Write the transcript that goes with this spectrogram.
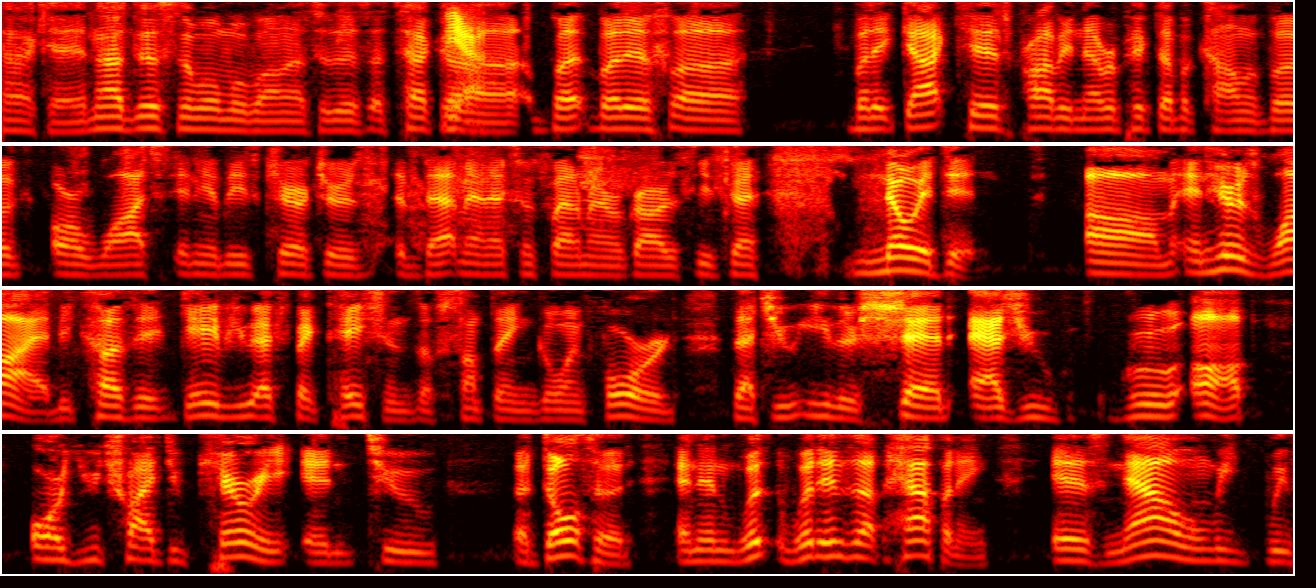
Okay. not this, and we'll move on after this. Attack. Yeah. Uh, but but if uh, but it got kids probably never picked up a comic book or watched any of these characters, Batman, X Men, Spider Man, regardless. These guys, no, it didn't. Um, and here's why: because it gave you expectations of something going forward that you either shed as you grew up or you try to carry into adulthood. And then what what ends up happening is now when we we,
